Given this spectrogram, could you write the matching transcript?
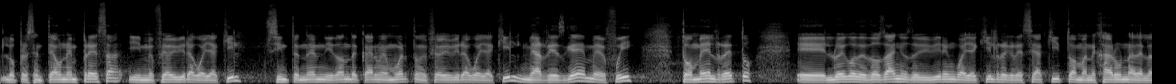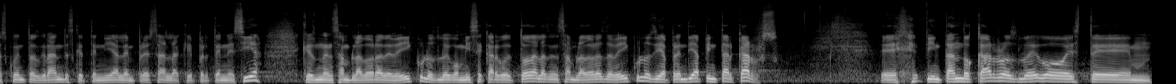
lo presenté a una empresa y me fui a vivir a Guayaquil sin tener ni dónde caerme muerto, me fui a vivir a Guayaquil, me arriesgué, me fui, tomé el reto. luego de dos años de vivir en Guayaquil, regresé a Quito a manejar una de las cuentas grandes que tenía la empresa a la que pertenecía, que es una ensambladora de vehículos. Luego me hice cargo de todo todas las ensambladoras de vehículos y aprendí a pintar carros. Eh, pintando carros, luego este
